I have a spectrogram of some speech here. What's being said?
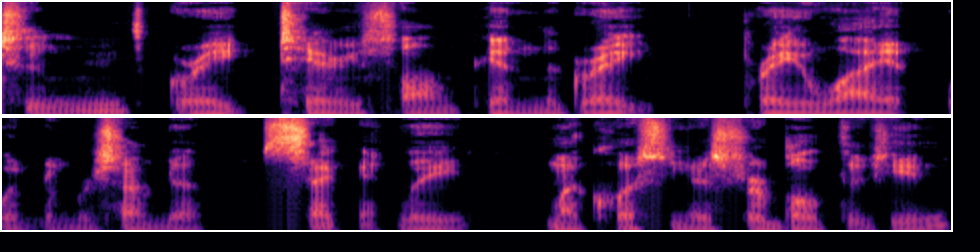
to the great Terry Funk and the great Bray Wyatt Wyndham Rotunda. Secondly, my question is for both of you.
